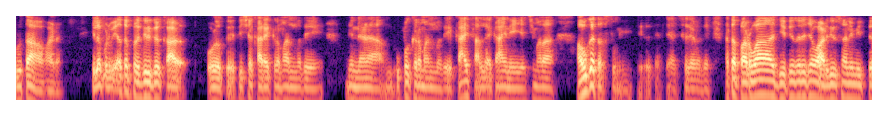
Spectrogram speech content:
ऋता आव्हाड हिला पण मी आता प्रदीर्घ काळ ओळखतोय. तिच्या कार्यक्रमांमध्ये निरनिळ्या उपक्रमांमध्ये काय चाललंय काय नाही याची मला अवगत असतो मी त्या- त्या सगळ्यामध्ये. आता परवा जितेंद्रच्या वाढदिवसानिमित्त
